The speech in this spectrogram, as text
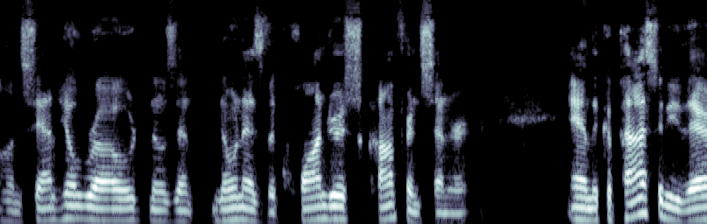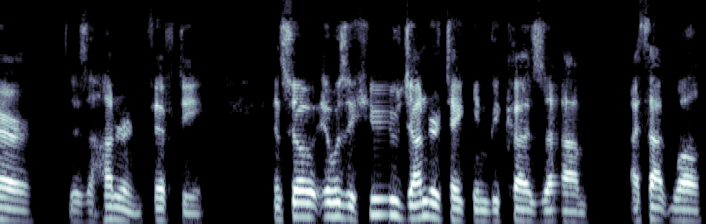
on Sand Hill Road, known, as the Quadrus Conference Center. And the capacity there is 150. And so it was a huge undertaking because um, I thought, well,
